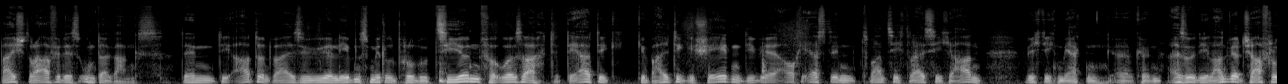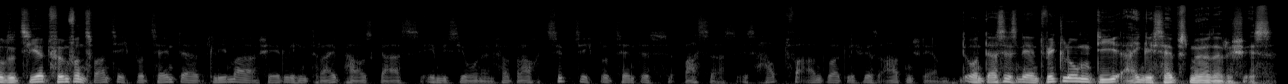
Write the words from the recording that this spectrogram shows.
bei Strafe des Untergangs. Denn die Art und Weise, wie wir Lebensmittel produzieren, verursacht derartig gewaltige Schäden, die wir auch erst in 20, 30 Jahren richtig merken äh, können. Also die Landwirtschaft produziert 25 Prozent der klimaschädlichen Treibhausgasemissionen, verbraucht 70 Prozent des Wassers, ist hauptverantwortlich fürs Artensterben. Und das ist eine Entwicklung, die eigentlich selbstmörderisch ist.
